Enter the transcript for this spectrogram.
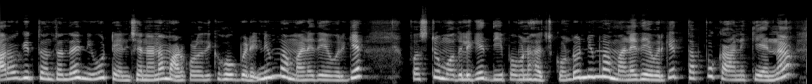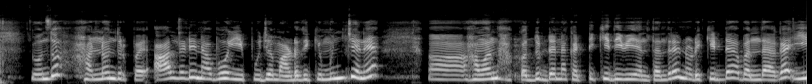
ಆರೋಗಿತ್ತು ಅಂತಂದರೆ ನೀವು ಟೆನ್ಷನನ್ನು ಮಾಡ್ಕೊಳ್ಳೋದಕ್ಕೆ ಹೋಗಬೇಡಿ. ನಿಮ್ಮ ಮನೆ ದೇವರಿಗೆ ಫಸ್ಟು ಮೊದಲಿಗೆ ದೀಪವನ್ನು ಹಚ್ಕೊಂಡು ನಿಮ್ಮ ಮನೆ ದೇವರಿಗೆ ತಪ್ಪು ಕಾಣಿಕೆಯನ್ನು ಒಂದು ಹನ್ನೊಂದು ರೂಪಾಯಿ. ಆಲ್ರೆಡಿ ನಾವು ಈ ಪೂಜೆ ಮಾಡೋದಕ್ಕೆ ಮುಂಚೆನೇ ಒಂದು ದುಡ್ಡನ್ನು ಕಟ್ಟಿಕ್ಕಿದ್ದೀವಿ ಅಂತಂದರೆ ನೋಡಿ, ಕಿಡ್ಡ ಬಂದಾಗ ಈ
